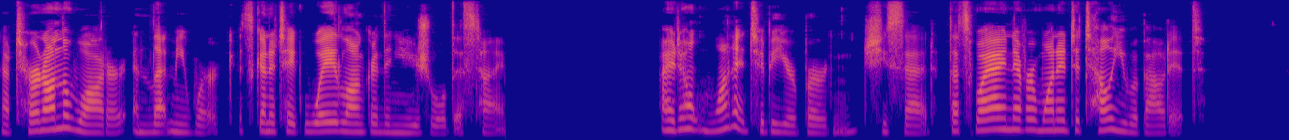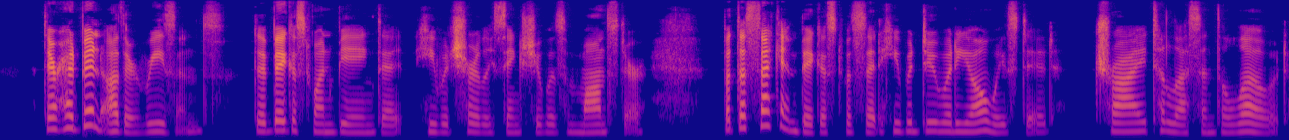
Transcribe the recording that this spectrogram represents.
Now turn on the water and let me work. It's going to take way longer than usual this time. I don't want it to be your burden, she said. That's why I never wanted to tell you about it. There had been other reasons, the biggest one being that he would surely think she was a monster, but the second biggest was that he would do what he always did try to lessen the load.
